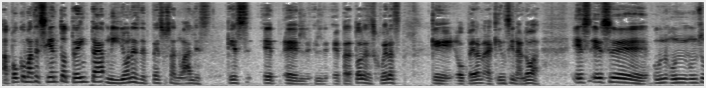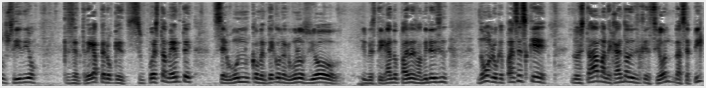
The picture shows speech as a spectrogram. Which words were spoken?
a poco más de 130 millones de pesos anuales, que es eh, el, eh, para todas las escuelas que operan aquí en Sinaloa. Es, es eh, un, un, subsidio que se entrega, pero que supuestamente, según comenté con algunos yo investigando padres de familia, dicen, no, lo que pasa es que lo estaba manejando a discreción la CEPIC.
